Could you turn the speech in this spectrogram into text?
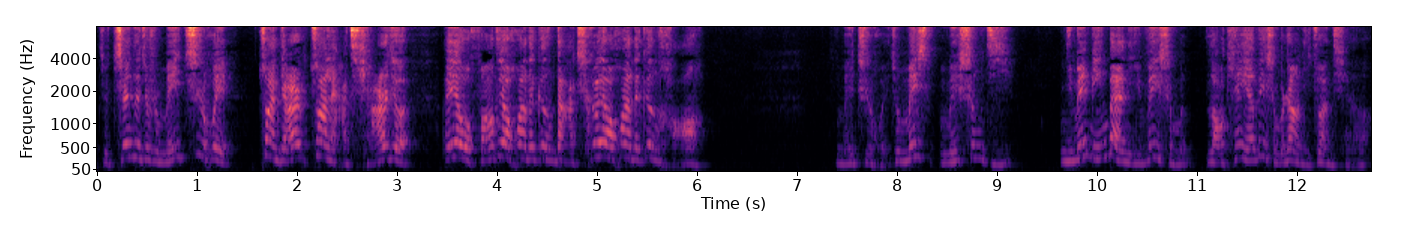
就真的就是没智慧，赚点赚俩钱儿就，哎呀，我房子要换的更大，车要换的更好，没智慧就没没升级，你没明白你为什么老天爷为什么让你赚钱了。”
